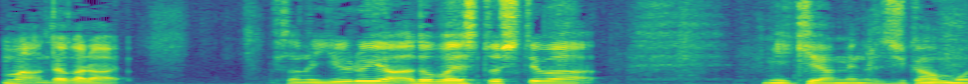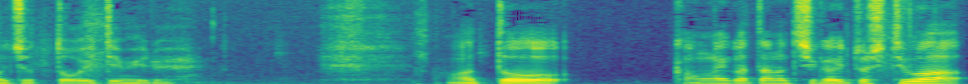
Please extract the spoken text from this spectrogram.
まあ、だから、その緩いアドバイスとしては、見極めの時間をもうちょっと置いてみる。あと、考え方の違いとしては、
